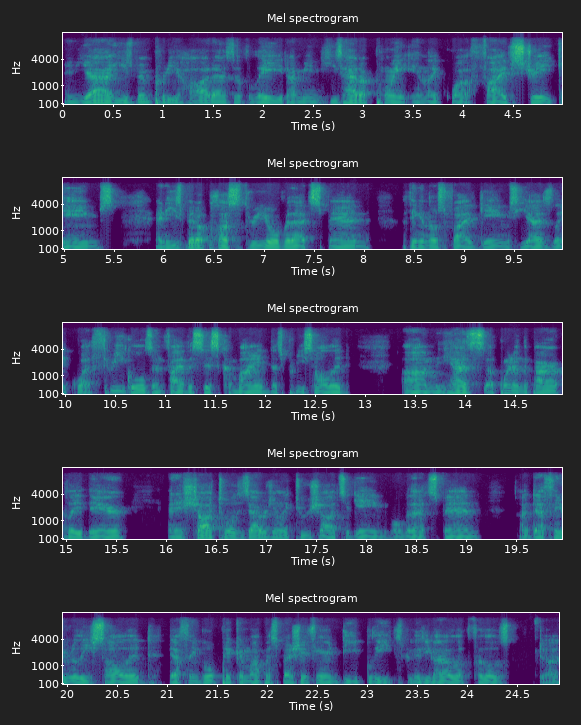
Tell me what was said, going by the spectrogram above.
And yeah, he's been pretty hot as of late. I mean, he's had a point in like what five straight games and he's been a plus three over that span. I think in those five games, he has like what three goals and five assists combined. That's pretty solid. Um, he has a point on the power play there, and his shot totals, he's averaging like two shots a game over that span. Uh, definitely really solid. Definitely go pick him up, especially if you're in deep leagues, because you got to look for those uh,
